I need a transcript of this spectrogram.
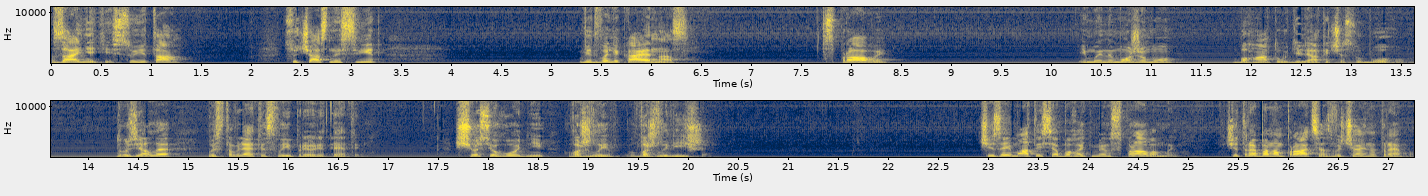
Зайнятість, суєта, сучасний світ відволікає нас справи, і ми не можемо багато уділяти часу Богу. Друзі, але виставляйте свої пріоритети. Що сьогодні важлив, важливіше? Чи займатися багатьма справами? Чи треба нам праця? Звичайно, треба.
